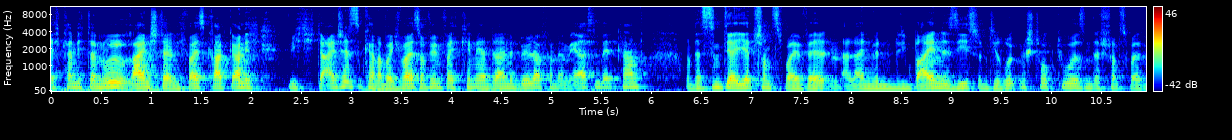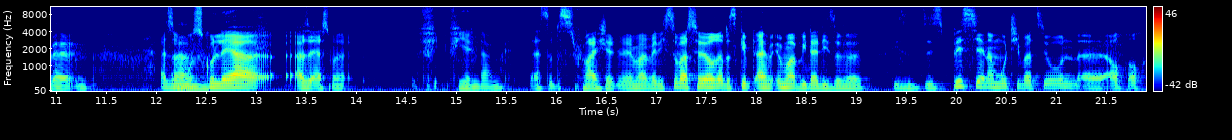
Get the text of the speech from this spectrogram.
Ich kann dich da null reinstellen. Ich weiß gerade gar nicht, wie ich dich da einschätzen kann. Aber ich weiß auf jeden Fall, ich kenne ja deine Bilder von deinem ersten Wettkampf. Und das sind ja jetzt schon zwei Welten. Allein wenn du die Beine siehst und die Rückenstruktur, sind das schon zwei Welten. Also ähm. muskulär, also erstmal vielen Dank. Also das schmeichelt mir immer, wenn ich sowas höre, das gibt einem immer wieder diese, diesen, dieses bisschen an Motivation, äh, auch, auch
